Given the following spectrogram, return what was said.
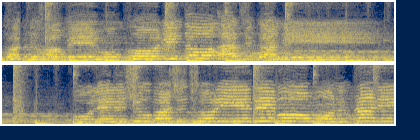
প্রভাত হবে মুখরিত আজ গানে। ফুলের সুবাস ছড়িয়ে দেব মন প্রাণে।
